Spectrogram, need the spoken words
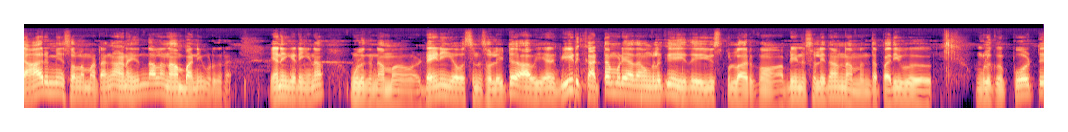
யாருமே சொல்ல மாட்டாங்க. ஆனால் இருந்தாலும் நான் பண்ணி கொடுக்குறேன். ஏன்னு கேட்டிங்கன்னா உங்களுக்கு நம்ம டைனிங் ஹவுஸ்னு சொல்லிட்டு வீடு கட்ட முடியாதவங்களுக்கு இது யூஸ்ஃபுல்லாக இருக்கும் அப்படின்னு சொல்லி தான் நம்ம இந்த பதிவு உங்களுக்கு போட்டு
